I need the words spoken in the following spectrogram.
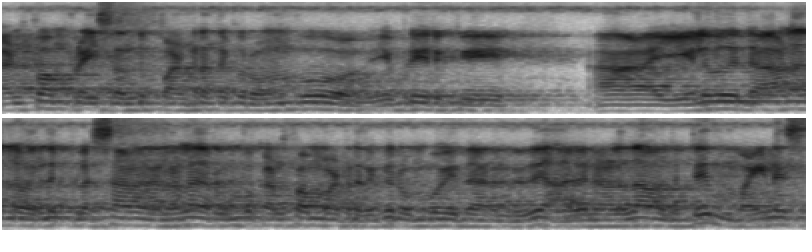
கன்ஃபார்ம் ப்ரைஸ் வந்து பண்ணுறதுக்கு ரொம்ப எப்படி இருக்குது எழுபது டாலரில் வந்து ப்ளஸ் ஆனதுனால ரொம்ப கன்ஃபார்ம் பண்ணுறதுக்கு ரொம்ப இதாக இருந்தது. அதனால தான் வந்துட்டு மைனஸ்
